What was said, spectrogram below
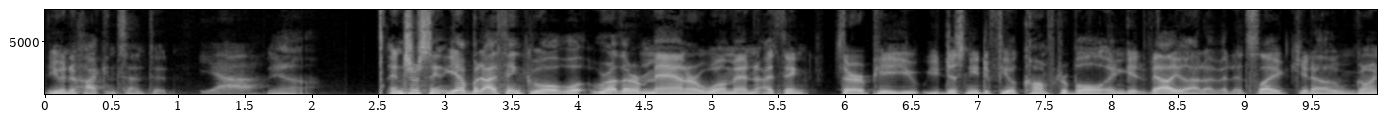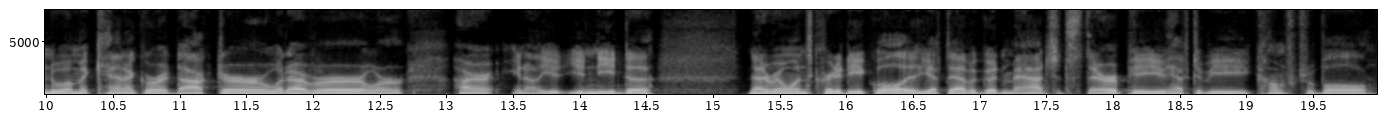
even if I consented. Yeah. Yeah. Interesting. Yeah, but I think, well, whether man or woman, I think therapy, you, you just need to feel comfortable and get value out of it. It's like, you know, going to a mechanic or a doctor or whatever, or hire, you know, you, you need to, not everyone's created equal. You have to have a good match. It's therapy. You have to be comfortable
